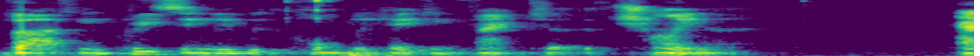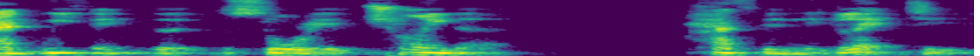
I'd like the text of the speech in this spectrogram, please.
but increasingly with the complicating factor of China. And we think that the story of China has been neglected,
